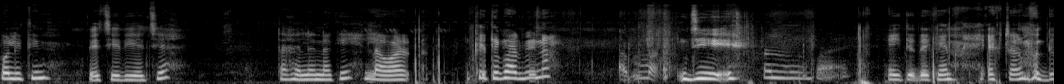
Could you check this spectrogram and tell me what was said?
পলিথিন পেঁচিয়ে দিয়েছে। তাহলে নাকি লাউয়ার খেতে পারবে না? জি। এই তো দেখেন একটার মধ্যে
